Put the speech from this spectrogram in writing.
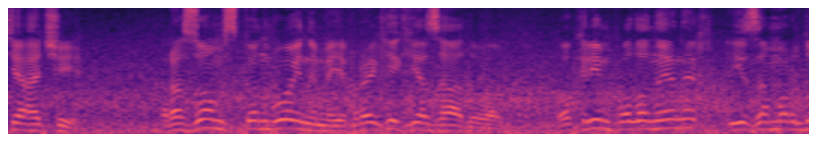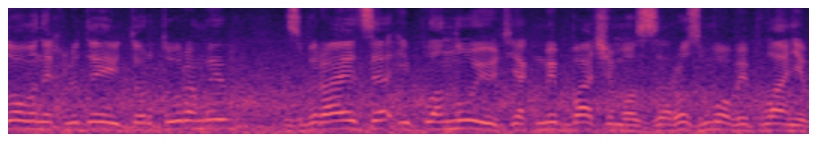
тягачі разом з конвойними, про яких я згадував, окрім полонених і замордованих людей тортурами, збираються і планують, як ми бачимо з розмов і планів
